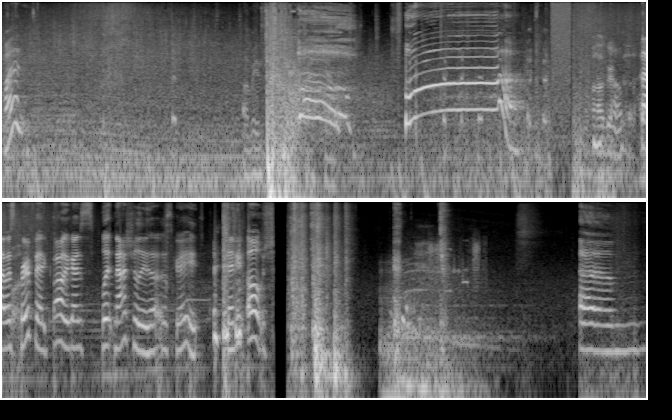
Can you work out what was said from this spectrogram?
what? I'm in. Ah! Oh, That was perfect. Wow, you guys split naturally. That was great. Jenny, oh. Sh um,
